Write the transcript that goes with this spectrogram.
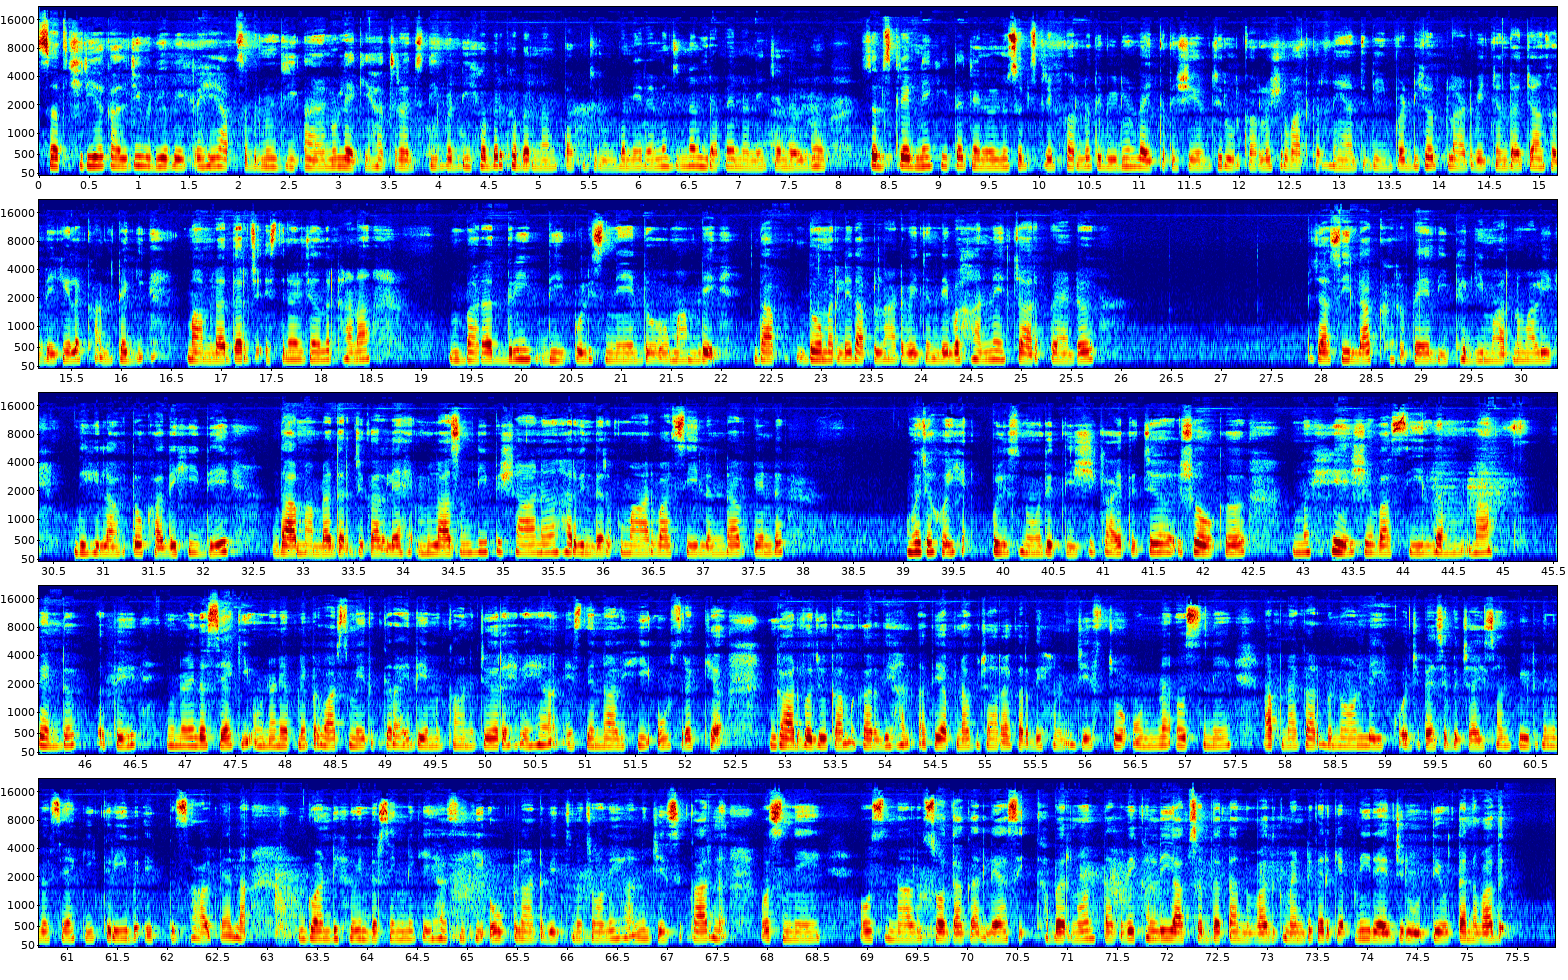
ਸਤਿ ਸ਼੍ਰੀ ਅਕਾਲ ਜੀ ਵੀਡੀਓ ਵੇਖ ਰਹੇ ਆਪ ਸਭ ਨੂੰ ਜੀ ਆਇਆਂ ਨੂੰ ਲੈ ਕੇ ਹਾਜ਼ਰ ਅੱਜ ਦੀ ਵੱਡੀ ਖਬਰ ਖਬਰ ਨਾਲ ਤੱਕ ਜਰੂਰ ਬਨੇ ਰਹਿਣਾ। ਜਿੰਨਾ ਵੀਰਾਂ ਭੈਣਾਂ ਨੇ ਚੈਨਲ ਨੂੰ ਸਬਸਕ੍ਰਾਈਬ ਨਹੀਂ ਕੀਤਾ ਚੈਨਲ ਨੂੰ ਸਬਸਕ੍ਰਾਈਬ ਕਰ ਲਓ ਤੇ ਵੀਡੀਓ ਨੂੰ ਲਾਈਕ ਅਤੇ ਸ਼ੇਅਰ ਜਰੂਰ ਕਰ ਲਓ। ਸ਼ੁਰੂਆਤ ਕਰਦੇ ਹਾਂ ਅੱਜ ਦੀ ਵੱਡੀ ਖਬਰ। ਪਲਾਟ ਵੇਚਣ ਦਾ ਝਾਂਸਾ ਦੇ ਕੇ ਲੱਖਾਂ ਦੀ ਠੱਗੀ। ਮਾਮਲਾ ਦਰਜ। ਇਸ ਦੇ ਨਾਲ ਜਲੰਧਰ ਥਾਣਾ ਬਾਰਾਦਰੀ ਦੀ ਪੁਲਿਸ ਨੇ ਦੋ ਮਾਮਲੇ ਦਾ, ਦੋ ਮਰਲੇ ਦਾ ਪਲਾਟ ਵੇਚਣ ਦੇ ਬਹਾਨੇ 4.5 85 ਲੱਖ ਰੁਪਏ ਦੀ ਠੱਗੀ ਮਾਰਨ ਵਾਲੇ ਦੇ ਖਿਲਾਫ ਧੋਖਾਦਹੀ ਦੇ ਦਾ ਮਾਮਲਾ ਦਰਜ ਕਰ ਲਿਆ ਹੈ। ਮੁਲਾਜ਼ਮ ਦੀ ਪਛਾਣ ਹਰਵਿੰਦਰ ਕੁਮਾਰ ਵਾਸੀ ਲੰਡਾ ਪਿੰਡ ਵਜੋਂ ਹੋਈ ਹੈ। ਪੁਲਿਸ ਨੂੰ ਦਿੱਤੀ ਸ਼ਿਕਾਇਤ 'ਚ ਅਸ਼ੋਕ ਮਹੇਸ਼ ਵਾਸੀ ਲੰਮਾ ਪਿੰਡ ਅਤੇ ਉਹਨਾਂ ਨੇ ਦੱਸਿਆ ਕਿ ਉਹਨਾਂ ਨੇ ਆਪਣੇ ਪਰਿਵਾਰ ਸਮੇਤ ਕਿਰਾਏ ਦੇ ਮਕਾਨ 'ਚ ਰਹਿ ਰਹੇ ਹਨ। ਇਸ ਦੇ ਨਾਲ ਹੀ ਉਹ ਸੁਰੱਖਿਆ ਗਾਰਡ ਵਜੋਂ ਕੰਮ ਕਰਦੇ ਹਨ ਅਤੇ ਆਪਣਾ ਗੁਜ਼ਾਰਾ ਕਰਦੇ ਹਨ, ਜਿਸ 'ਚੋਂ ਉਹਨਾਂ ਉਸ ਨੇ ਆਪਣਾ ਘਰ ਬਣਾਉਣ ਲਈ ਕੁਝ ਪੈਸੇ ਬਚਾਏ ਸਨ। ਪੀੜਤ ਨੇ ਦੱਸਿਆ ਕਿ ਕਰੀਬ ਇੱਕ ਸਾਲ ਪਹਿਲਾਂ ਗੁਆਂਢੀ ਹਰਵਿੰਦਰ ਸਿੰਘ ਨੇ ਕਿਹਾ ਸੀ ਕਿ ਉਹ ਪਲਾਂਟ ਵੇਚਣਾ ਚਾਹੁੰਦੇ ਹਨ, ਜਿਸ ਕਾਰਨ ਉਸ ਨੇ ਉਸ ਨਾਲ ਸੌਦਾ ਕਰ ਲਿਆ ਸੀ। ਖਬਰ ਨੂੰ ਅੰਤ ਤੱਕ ਵੇਖਣ ਲਈ ਆਪ ਸਭ ਦਾ ਧੰਨਵਾਦ। ਕਮੈਂਟ ਕਰਕੇ ਆਪਣੀ ਰਾਏ ਜ਼ਰੂਰ ਦਿਓ। ਧੰਨਵਾਦ।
